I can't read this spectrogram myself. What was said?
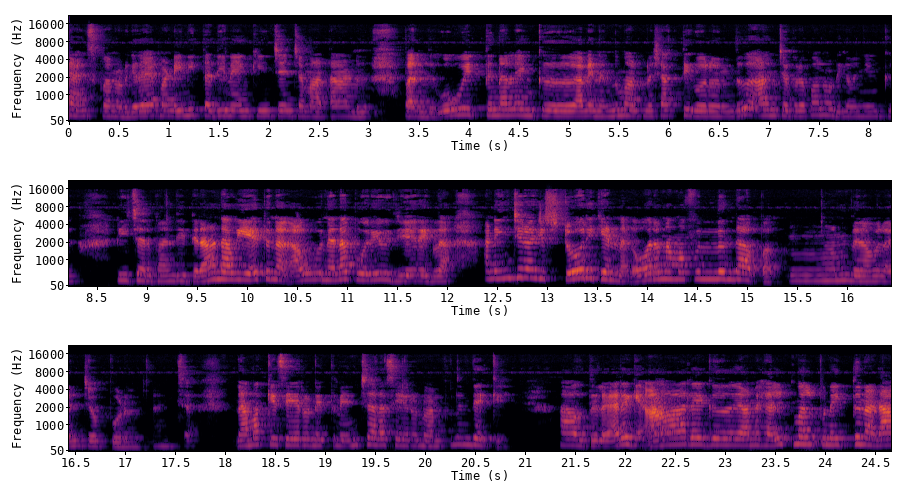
ಥ್ಯಾಂಕ್ಸ್ ಪನ್ನೋಡಿಗೆ ರಾಯ ಪಂಡ ಇನಿತ, ದಿನ ಎಂಕ್ ಇಂಚೆಂಚ ಮಾತಾಂಡು ಬಂದು. ಓ ಇತ್ತನಲ್ಲ ಎಂಕ್ ಅವೆನೊಂದು ಮಲ್ಪನ ಶಕ್ತಿ ಗೊರೊಂದು ಅಂಚ ಪುರ ನೋಡಿಗೆ ಒಂಜಿ ಎಂಕ್ ಟೀಚರ್ ಬಂದಿದ್ದೀರ. ಅಂಡ್ ಅವು ಏತನ, ಅವು ನೆನಪೊರಿ ಜೇರೆಗ್ಲ ಅಂಡ್ ಇಂಚಿನ ಒಂಜಿ ಸ್ಟೋರಿ ಕೆನ್ನಾಗ ಅವರ ನಮ್ಮ ಫುಲ್ ಅಪ್ಪ ನಮ್ದು ನಮ್ಮ ಲಂಚ್ ಒಪ್ಪುಡು ಅಂಚ. ನಮಕ್ಕೆ ಸೇರೋನು ಎತ್ತನ ಎಂಚಲ ಸೇರೋನು ಅನ್ಪುನಿಂದೆಕ್ಕೆ ಹೌದು ಯಾರಿಗೆ? ಆರೆಗ್ ಯಾನ ಹೆಲ್ಪ್ ಮಲ್ಪುನ ಇತ್ತು ನಾಡು, ಆ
